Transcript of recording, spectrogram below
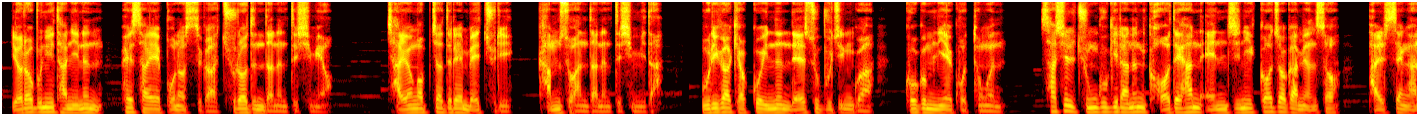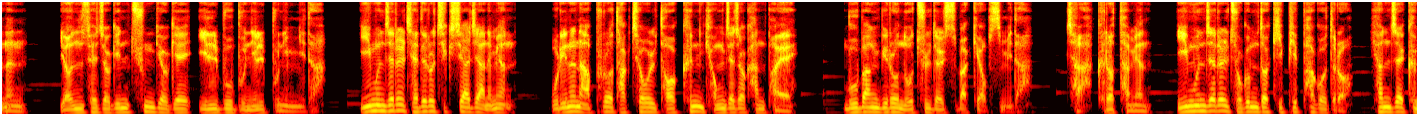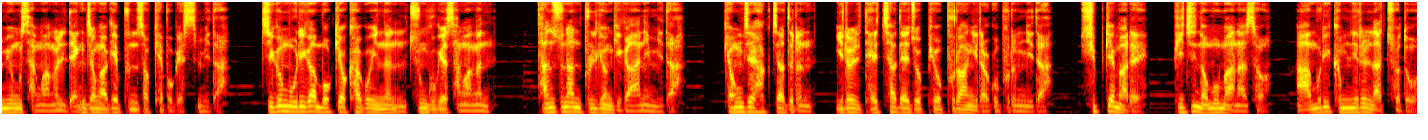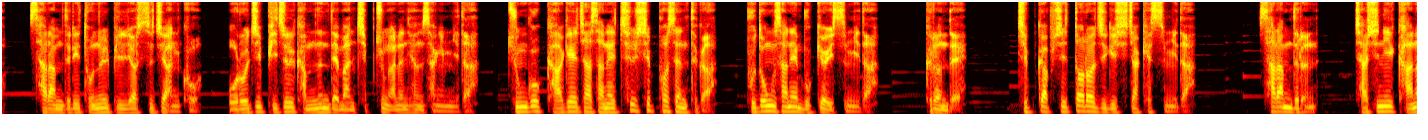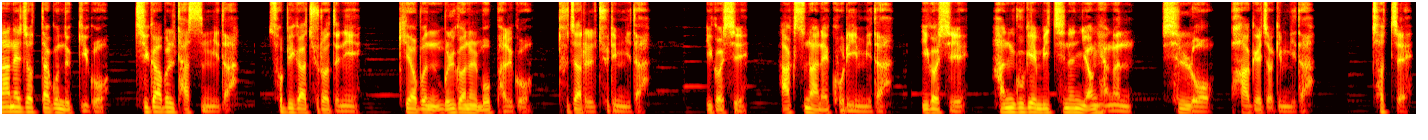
여러분이 다니는 회사의 보너스가 줄어든다는 뜻이며 자영업자들의 매출이 감소한다는 뜻입니다. 우리가 겪고 있는 내수 부진과 고금리의 고통은 사실 중국이라는 거대한 엔진이 꺼져가면서 발생하는 연쇄적인 충격의 일부분일 뿐입니다. 이 문제를 제대로 직시하지 않으면 우리는 앞으로 닥쳐올 더 큰 경제적 한파에 무방비로 노출될 수밖에 없습니다. 자, 그렇다면 이 문제를 조금 더 깊이 파고들어 현재 금융 상황을 냉정하게 분석해 보겠습니다. 지금 우리가 목격하고 있는 중국의 상황은 단순한 불경기가 아닙니다. 경제학자들은 이를 대차대조표 불황이라고 부릅니다. 쉽게 말해 빚이 너무 많아서 아무리 금리를 낮춰도 사람들이 돈을 빌려 쓰지 않고 오로지 빚을 갚는 데만 집중하는 현상입니다. 중국 가계 자산의 70%가 부동산에 묶여 있습니다. 그런데 집값이 떨어지기 시작했습니다. 사람들은 자신이 가난해졌다고 느끼고 지갑을 닫습니다. 소비가 줄어드니 기업은 물건을 못 팔고 투자를 줄입니다. 이것이 악순환의 고리입니다. 이것이 한국에 미치는 영향은 실로 파괴적입니다. 첫째,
